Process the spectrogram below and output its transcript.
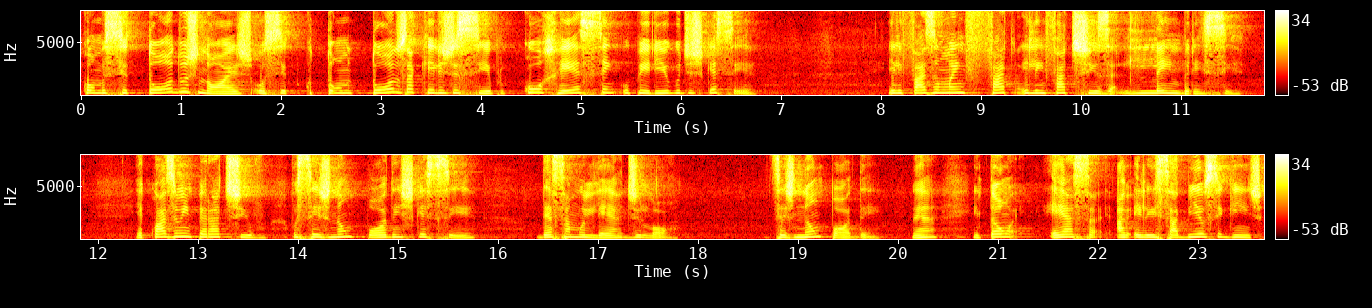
como se todos nós, ou se todos aqueles discípulos, corressem o perigo de esquecer. Ele faz uma ele enfatiza, lembrem-se. É quase um imperativo. Vocês não podem esquecer dessa mulher de Ló. Vocês não podem. Né? Então, essa, ele sabia o seguinte:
